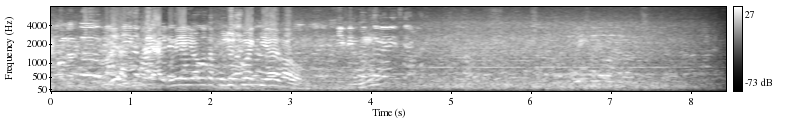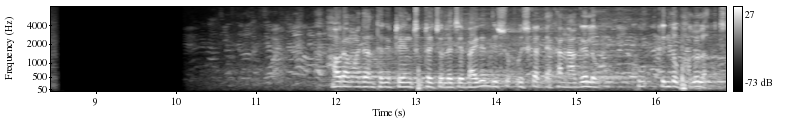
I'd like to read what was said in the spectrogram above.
এখনই এই অবস্থা পুজোর সময় কি হয় ভাবো? হাওড়া ময়দান থেকে ট্রেন ছুটে চলেছে। বাইরের দৃশ্য পরিষ্কার দেখা না গেলেও খুব কিন্তু ভালো লাগছে।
